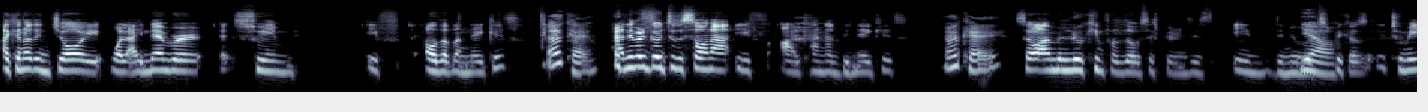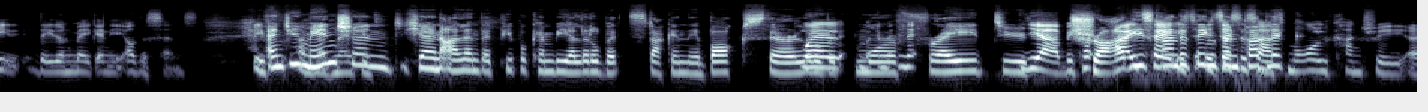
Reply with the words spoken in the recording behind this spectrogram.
I cannot enjoy. Well, I never uh, swim if other than naked. Okay. I never go to the sauna if I cannot be naked. Okay. So I'm looking for those experiences in the nudes Yeah. because to me they don't make any other sense. And you I'm mentioned here in Ireland that people can be a little bit stuck in their box. They're a Well, little bit more n- afraid to. yeah, because try I'd these kind of things in public? a small country uh,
